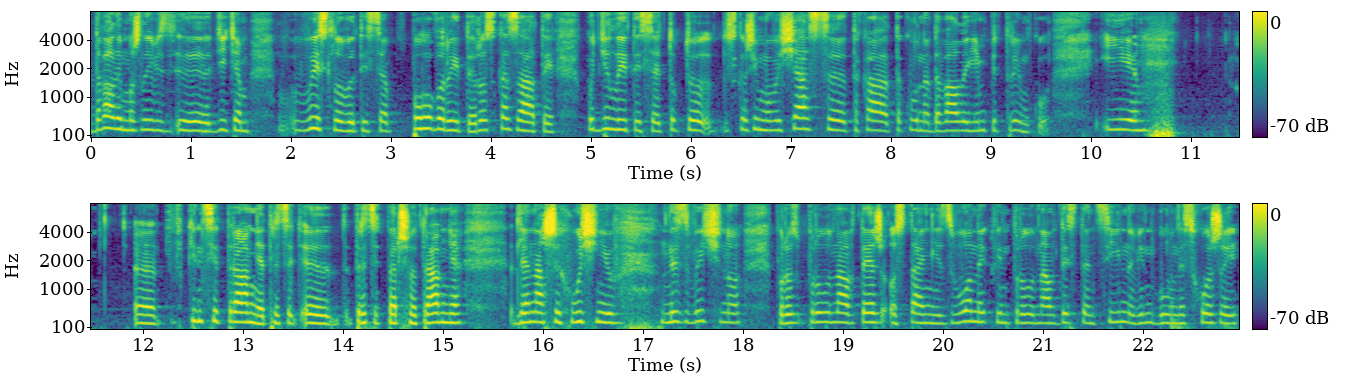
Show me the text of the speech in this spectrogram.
давали можливість е, дітям висловитися, поговорити, розказати, поділитися. Тобто, скажімо, весь час е, така таку надавали їм підтримку. І е, в кінці травня, 30, е, 31 травня, для наших учнів незвично пролунав теж останній дзвоник. Він пролунав дистанційно. Він був не схожий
